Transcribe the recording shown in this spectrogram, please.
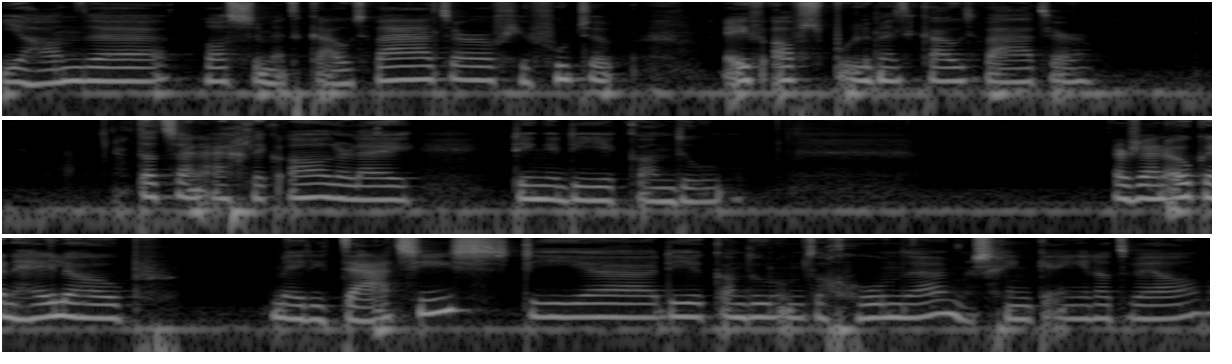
je handen wassen met koud water. Of je voeten even afspoelen met koud water. Dat zijn eigenlijk allerlei dingen die je kan doen. Er zijn ook een hele hoop meditaties die, uh, die je kan doen om te gronden. Misschien ken je dat wel.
